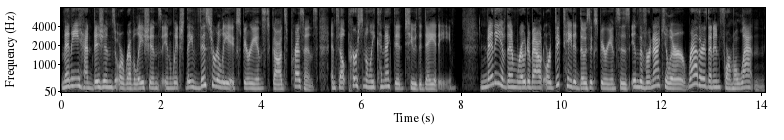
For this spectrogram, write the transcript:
Many had visions or revelations in which they viscerally experienced God's presence and felt personally connected to the deity. Many of them wrote about or dictated those experiences in the vernacular rather than in formal Latin,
